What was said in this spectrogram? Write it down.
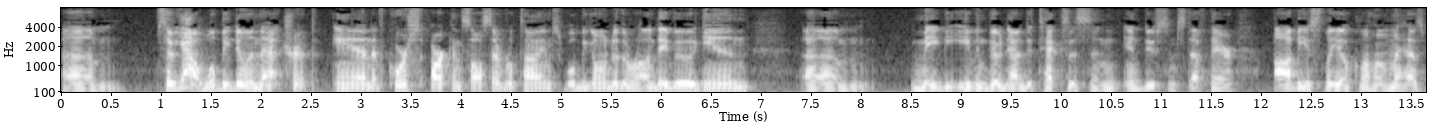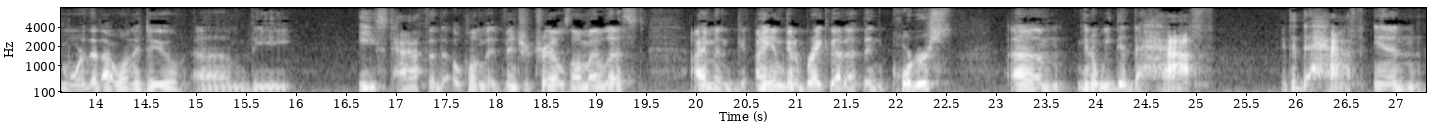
um, so yeah, we'll be doing that trip, and of course, Arkansas several times. We'll be going to the rendezvous again. Um, maybe even go down to Texas and, and do some stuff there. Obviously, Oklahoma has more that I want to do. Um, the east half of the Oklahoma Adventure Trails on my list. I'm in, I am going to break that up in quarters. Um, you know, we did the half. I did the half in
